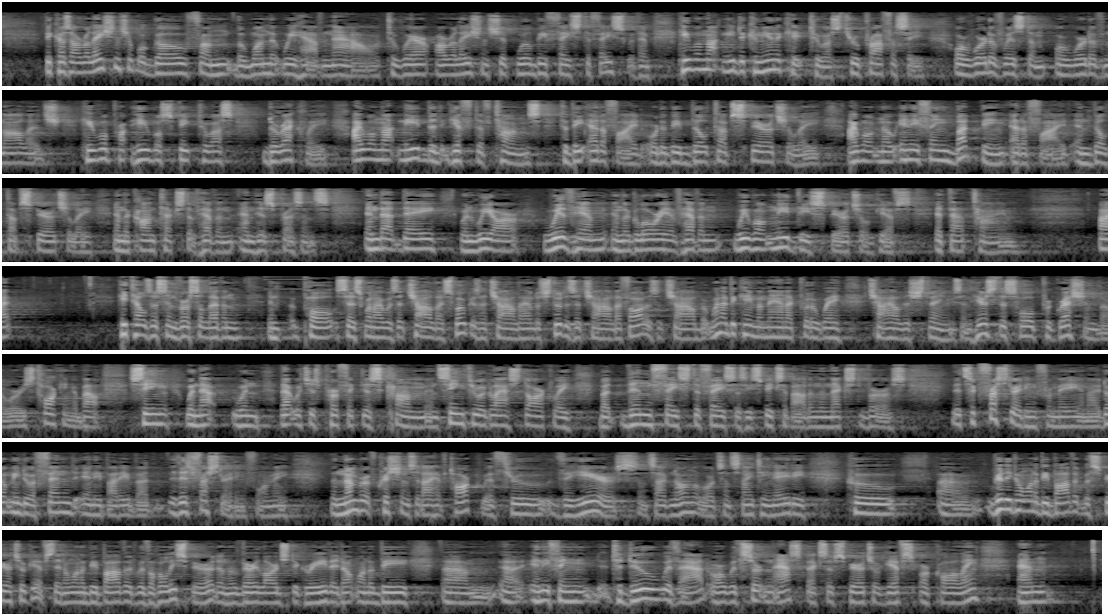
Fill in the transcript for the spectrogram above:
Because our relationship will go from the one that we have now to where our relationship will be face to face with Him. He will not need to communicate to us through prophecy or word of wisdom or word of knowledge. He will, he will speak to us directly. I will not need the gift of tongues to be edified or to be built up spiritually. I won't know anything but being edified and built up spiritually in the context of heaven and His presence. In that day when we are with Him in the glory of heaven, we won't need these spiritual gifts at that time. Uh, he tells us in verse 11, and Paul says, When I was a child, I spoke as a child, I understood as a child, I thought as a child, but when I became a man, I put away childish things. And here's this whole progression, though, where he's talking about seeing when that, when that which is perfect is come, and seeing through a glass darkly, but then face to face, as he speaks about in the next verse. It's frustrating for me, and I don't mean to offend anybody, but it is frustrating for me the number of Christians that I have talked with through the years since I've known the Lord, since 1980, who uh, really don't want to be bothered with spiritual gifts. They don't want to be bothered with the Holy Spirit in a very large degree. They don't want to be um, uh, anything to do with that or with certain aspects of spiritual gifts or calling. And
